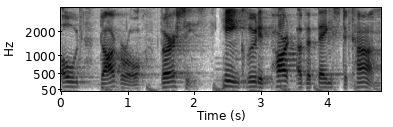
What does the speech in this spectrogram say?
old doggerel verses he included part of the things to come,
